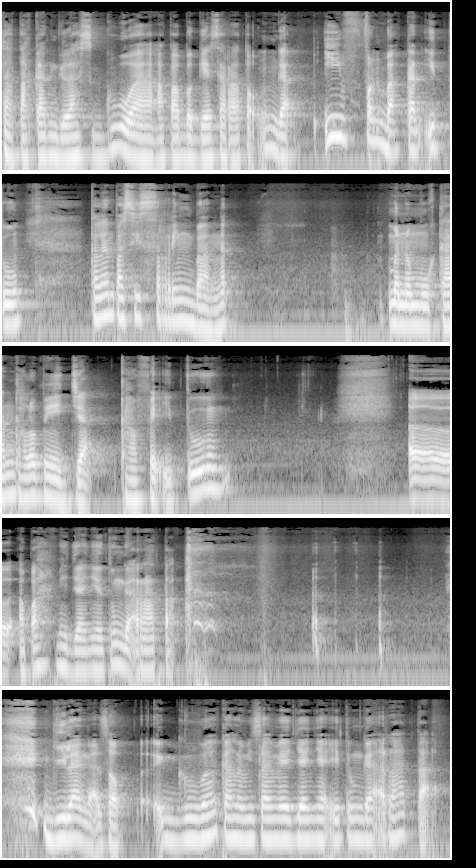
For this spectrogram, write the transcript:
tatakan gelas gua apa bergeser atau enggak even bahkan itu kalian pasti sering banget menemukan kalau meja cafe itu uh, apa mejanya itu nggak rata. Gila nggak sob? Gua kalau misalnya mejanya itu nggak rata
